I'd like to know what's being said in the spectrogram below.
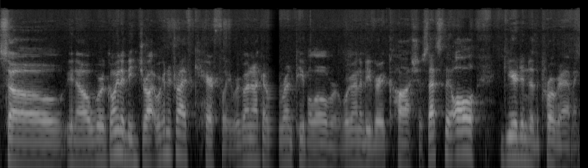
So, you know, we're going to be dri- we're going to drive carefully. We're not going to run people over. We're going to be very cautious. That's the, all geared into the programming.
